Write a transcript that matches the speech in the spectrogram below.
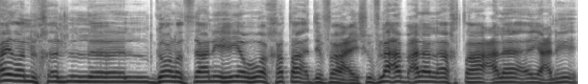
أيضا الجول الثاني هي وهو خطأ دفاعي. شوف لعب على الأخطاء على يعني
